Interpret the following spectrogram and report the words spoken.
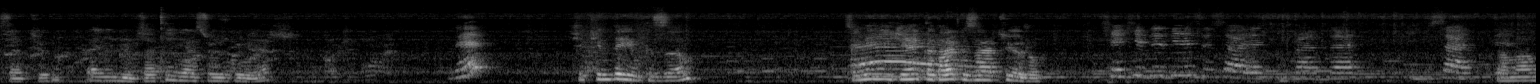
kızartıyorum. Ben yemiyorum zaten. Yerse özgür yer. Ne? Çekimdeyim kızım. Senin yiyeceğin kadar kızartıyorum. Şekilde değilse söylesin bende. Güzel. Tamam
